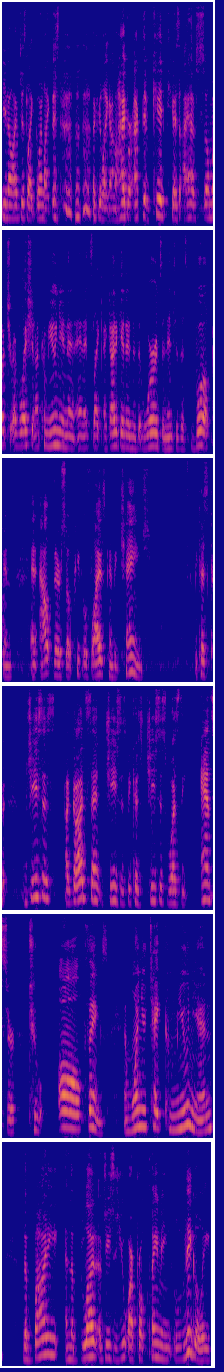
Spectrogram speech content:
You know, I'm just like going like this. I feel like I'm a hyperactive kid because I have so much revelation on communion, and, and it's like I got to get into the words and into this book and and out there so people's lives can be changed because Jesus, uh, God sent Jesus because Jesus was the answer to all things. And when you take communion, the body and the blood of Jesus, you are proclaiming legally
